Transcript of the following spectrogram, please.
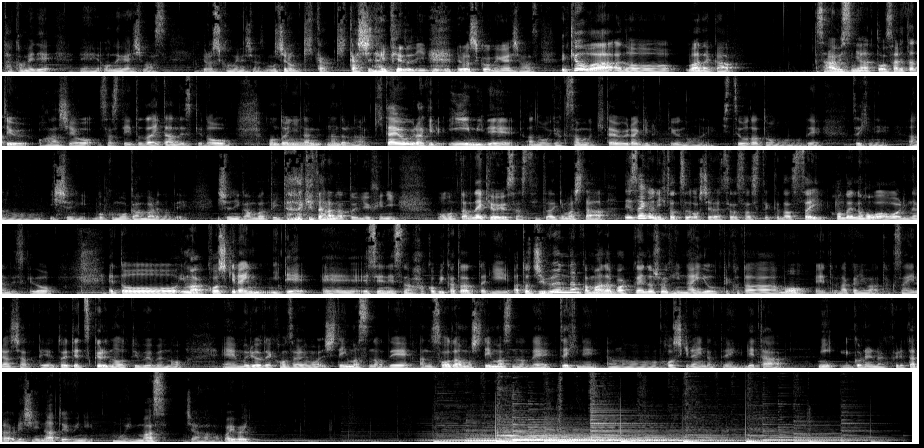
高めで、えー、お願いします。よろしくお願いします。もちろん気化、気化しない程度に よろしくお願いします。で今日は、あの、まあなんか、サービスに圧倒されたというお話をさせていただいたんですけど本当になんなんだろうな期待を裏切るいい意味であのお客様の期待を裏切るっていうのはね必要だと思うので是非ねあの一緒に僕も頑張るので一緒に頑張っていただけたらなというふうに思ったので共有させていただきました。で最後に一つお知らせをさせてください。本題の方は終わりなんですけどえっと今公式 LINE にて、えー、SNS の運び方だったりあと自分なんかまだバックエンド商品ないよって方も、えっと、中にはたくさんいらっしゃってどうやって作るのってていう部分の、えー、無料でコンサルもしていますのであの相談もしていますのでぜひね、あのー、公式 LINE だったりレターにご連絡くれたら嬉しいなというふうに思います。じゃあ、バイバイ。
